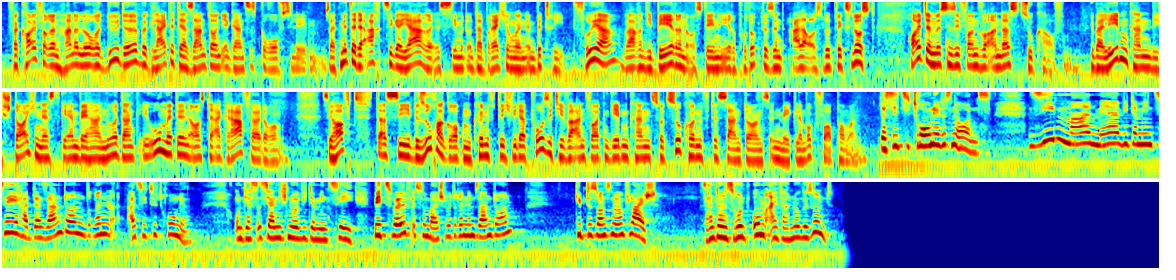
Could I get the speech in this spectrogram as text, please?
Verkäuferin Hannelore Düde begleitet der Sanddorn ihr ganzes Berufsleben. Seit Mitte der 80er Jahre ist sie mit Unterbrechungen im Betrieb. Früher waren die Beeren, aus denen ihre Produkte sind, alle aus Ludwigslust. Heute müssen sie von woanders zukaufen. Überleben kann die Storchennest GmbH nur dank EU-Mitteln aus der Agrarförderung. Sie hofft, dass sie Besuchergruppen künftig wieder positive Antworten geben kann zur Zukunft des Sanddorns in Mecklenburg-Vorpommern. Das ist die Zitrone des Nordens. Siebenmal mehr Vitamin C hat der Sanddorn drin als die Zitrone. Und das ist ja nicht nur Vitamin C. B12 ist zum Beispiel drin im Sanddorn. Gibt es sonst nur im Fleisch. Sanddorn ist rundum einfach nur gesund.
